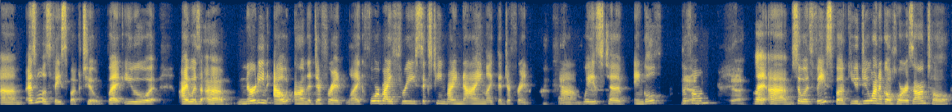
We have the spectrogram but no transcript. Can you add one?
um, as well as Facebook too. But you, I was uh, nerding out on the different like four by three, 16 by nine, like the different um, ways to angle the yeah. phone. Yeah. But um, so with Facebook, you do want to go horizontal.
